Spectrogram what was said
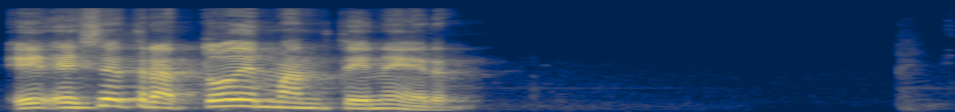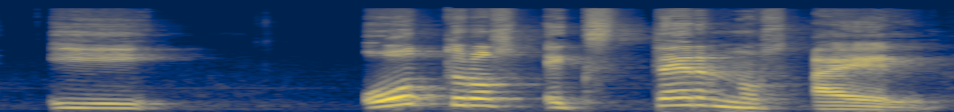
Él, se trató de mantener y otros externos a él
